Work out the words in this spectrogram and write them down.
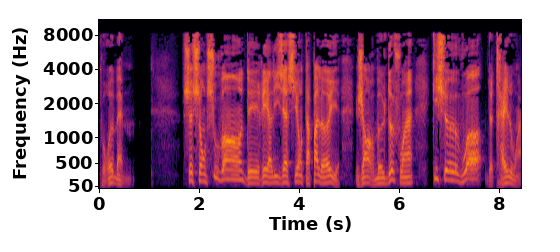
pour eux-mêmes ce sont souvent des réalisations tape à l'œil, genre meule de foin, qui se voient de très loin.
